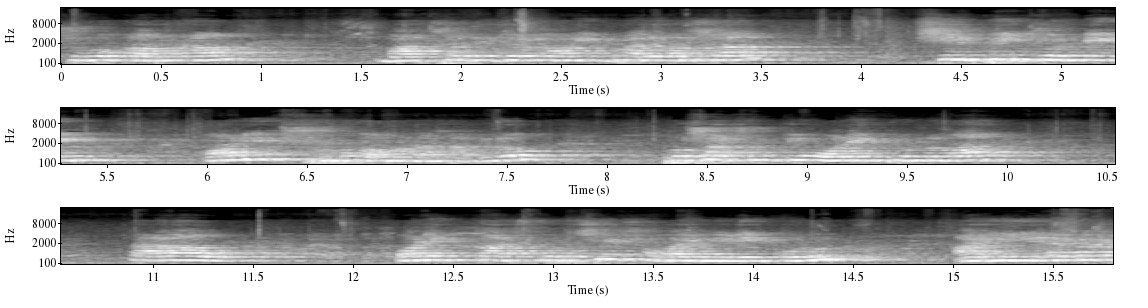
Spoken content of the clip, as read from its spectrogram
শুভকামনা বাচ্চাদের জন্য অনেক ভালোবাসা শিল্পীর জন্য অনেক শুভকামনা থাকলো প্রশাসনকে অনেক ধন্যবাদ তারাও অনেক কাজ করছে সবাই মিলে করুন আর এই এলাকাটা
